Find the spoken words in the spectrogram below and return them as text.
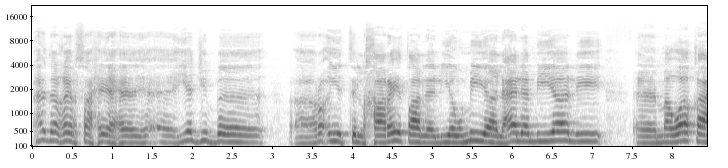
هذا غير صحيح يجب رؤية الخريطة اليومية العالمية لمواقع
